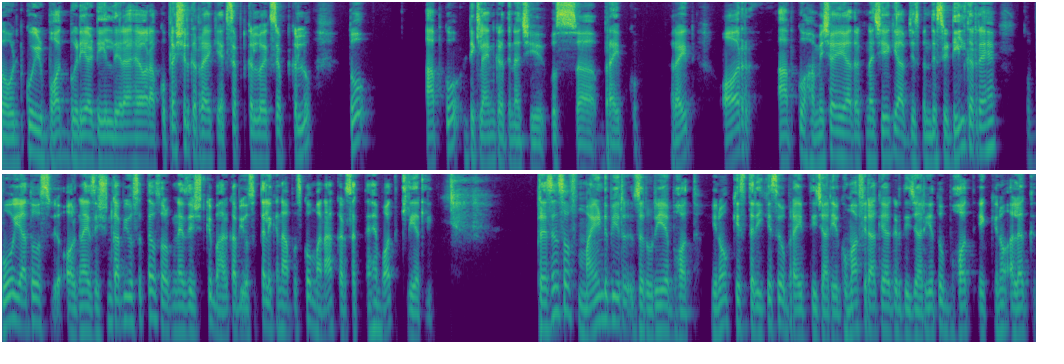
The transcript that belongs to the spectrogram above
कोई बहुत बढ़िया डील दे रहा है और आपको प्रेशर कर रहा है कि एक्सेप्ट कर लो एक्सेप्ट कर लो तो आपको डिक्लाइन कर देना चाहिए उस ब्राइब को राइट और आपको हमेशा ये याद रखना चाहिए कि आप जिस बंदे से डील कर रहे हैं वो या तो उस ऑर्गेनाइजेशन का भी हो सकता है उस ऑर्गेनाइजेशन के बाहर का भी हो सकता है लेकिन आप उसको मना कर सकते हैं बहुत क्लियरली प्रेजेंस ऑफ़ माइंड भी ज़रूरी है बहुत यू you नो know, किस तरीके से वो ब्राइब दी जा रही है घुमा फिरा के अगर दी जा रही है तो बहुत एक यू you नो know, अलग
